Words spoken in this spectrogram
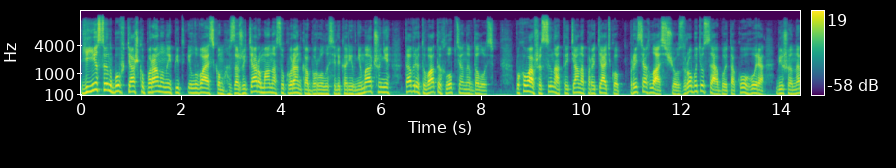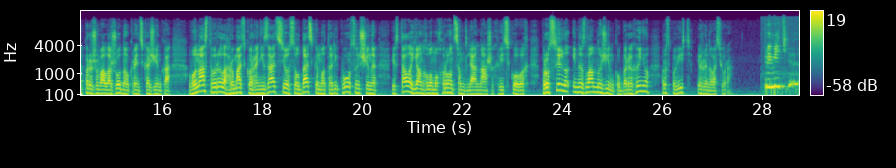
Її син був тяжко поранений під Іловайськом. За життя Романа Сокуренка боролися лікарі в Німеччині, та врятувати хлопця не вдалося. Поховавши сина, Тетяна Перетятько присяглась, що зробить усе, аби такого горя більше не переживала жодна українська жінка. Вона створила громадську організацію Солдатські матері Корсунщини і стала янголом-охоронцем для наших військових. Про сильну і незламну жінку берегиню розповість Ірина Васюра. Прийміть е,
